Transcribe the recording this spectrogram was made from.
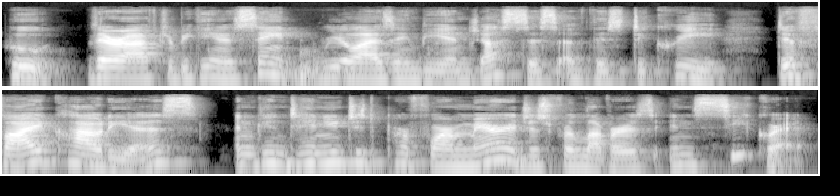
who thereafter became a saint, realizing the injustice of this decree, defied Claudius and continued to perform marriages for lovers in secret.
